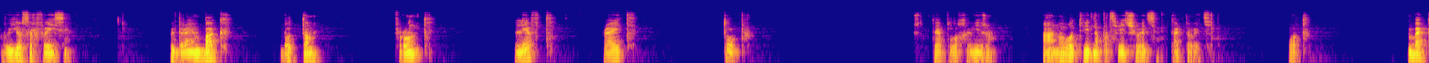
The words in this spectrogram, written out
в ее surface. Выбираем Back, Bottom, Front, Left, Right, Top. Что-то я плохо вижу. А, ну вот, видно, подсвечивается. Так, давайте. Вот. Back.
